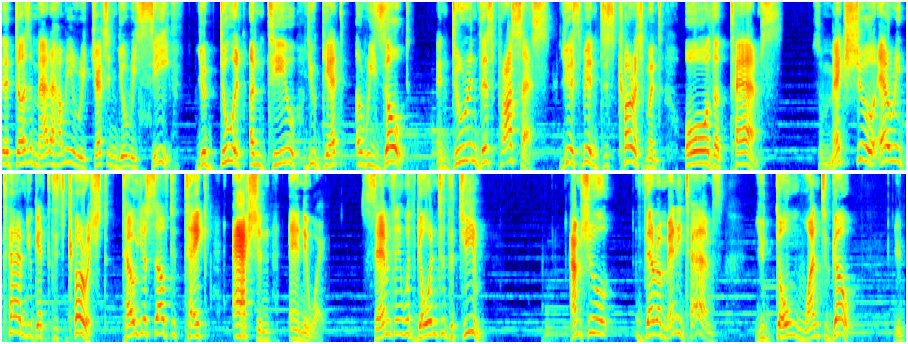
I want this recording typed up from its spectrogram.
It doesn't matter how many rejections you receive. You do it until you get a result. And during this process, you experience discouragement all the times. So make sure every time you get discouraged, tell yourself to take action anyway. Same thing with going to the gym. I'm sure there are many times you don't want to go. You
